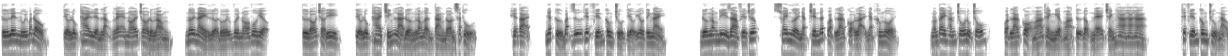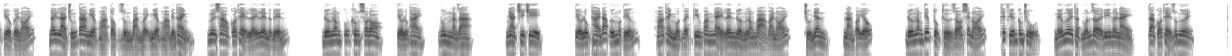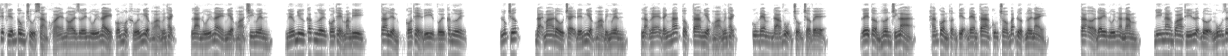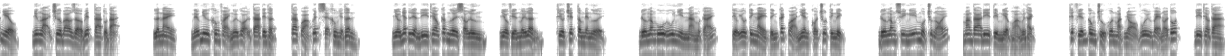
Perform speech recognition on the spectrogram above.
Từ lên núi bắt đầu, tiểu lục thai liền lặng lẽ nói cho đường long, nơi này lửa đối với nó vô hiệu. Từ đó trở đi, tiểu lục thai chính là đường long ẩn tàng đòn sát thủ. Hiện tại, nhất cử bắt giữ thiết phiến công chủ tiểu yêu tinh này. Đường long đi ra phía trước, xoay người nhặt trên đất quạt lá cọ lại nhặt không nổi. Ngón tay hắn chỗ đụng chỗ, quạt lá cọ hóa thành nghiệp hỏa tự động né tránh, ha ha ha thiết phiến công chủ nạo kiều cười nói, đây là chúng ta nghiệp hỏa tộc dùng bản mệnh nghiệp hỏa biến thành, ngươi sao có thể lấy lên được đến? Đường long cũng không so đo, tiểu lục thai, vung nàng ra. Nhà chi chi. Tiểu lục thai đáp ứng một tiếng, hóa thành một vệ kim quang nhảy lên đường long bả vai nói, chủ nhân, nàng quá yếu. Đường long tiếp tục thử dò xét nói, thiết phiến công chủ, nếu ngươi thật muốn rời đi nơi này, ta có thể giúp ngươi. Thiết phiến công chủ sảng khoái nói dưới núi này có một khối nghiệp hỏa nguyên thạch, là núi này nghiệp hỏa chi nguyên, nếu như các ngươi có thể mang đi, ta liền có thể đi với các ngươi. Lúc trước đại ma đầu chạy đến nghiệp hỏa bình nguyên, lặng lẽ đánh nát tộc ta nghiệp hỏa nguyên thạch, cũng đem đá vụn trộm trở về. Ghê tởm hơn chính là, hắn còn thuận tiện đem ta cũng cho bắt được nơi này. Ta ở đây núi ngàn năm, đi ngang qua thí luyện đội ngũ rất nhiều, nhưng lại chưa bao giờ biết ta tồn tại. Lần này, nếu như không phải ngươi gọi ta tên thật, ta quả quyết sẽ không hiện thân. Nhiều nhất liền đi theo các ngươi sau lưng, nhiều phiến mấy lần, thiêu chết tâm đen người. Đường long u u nhìn nàng một cái, tiểu yêu tinh này tính cách quả nhiên có chút tinh lịch đường long suy nghĩ một chút nói, mang ta đi tìm nghiệp hỏa nguyên thạch. Thiết phiến công chủ khuôn mặt nhỏ vui vẻ nói, tốt, đi theo ta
